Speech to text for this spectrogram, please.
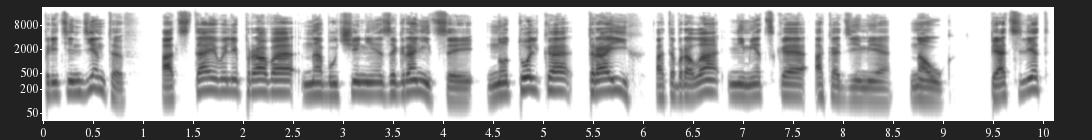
претендентов отстаивали право на обучение за границей, но только троих отобрала немецкая академия наук. Пять лет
